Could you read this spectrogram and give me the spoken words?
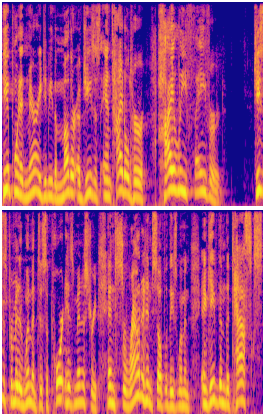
He appointed Mary to be the mother of Jesus and titled her highly favored. Jesus permitted women to support his ministry and surrounded himself with these women and gave them the tasks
